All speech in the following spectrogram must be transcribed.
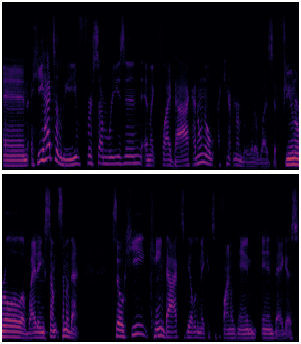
And he had to leave for some reason and like fly back. I don't know. I can't remember what it was. A funeral, a wedding, some some event. So he came back to be able to make it to the final game in Vegas.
